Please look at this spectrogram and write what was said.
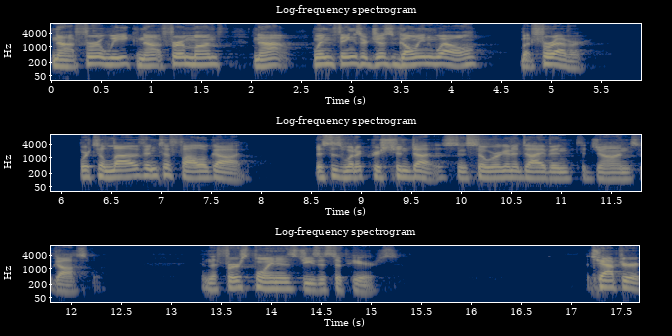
not for a week, not for a month, not when things are just going well, but forever. We're to love and to follow God. This is what a Christian does. And so we're going to dive into John's gospel. And the first point is Jesus appears. The chapter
